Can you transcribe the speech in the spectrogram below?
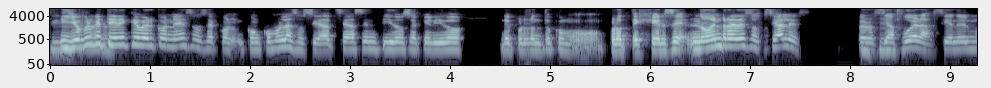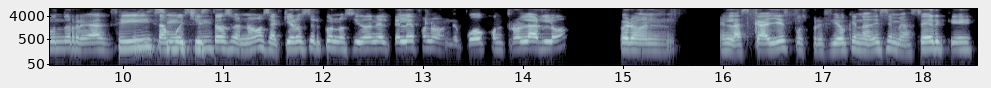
y yo creo que tiene que ver con eso, o sea, con, con, cómo la sociedad se ha sentido, se ha querido de pronto como protegerse, no en redes sociales, pero sí afuera, sí en el mundo real. Sí, está muy chistoso, ¿no? O sea, quiero ser conocido en el teléfono donde puedo controlarlo, pero en, en las calles, pues prefiero que nadie se me acerque,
